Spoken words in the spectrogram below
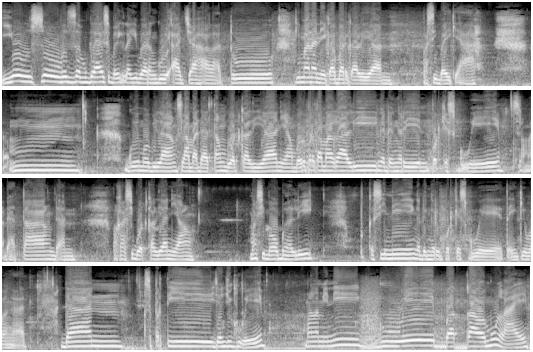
Yo, so what's up guys? Balik lagi bareng gue Aca Halatu. Gimana nih kabar kalian? Pasti baik ya. Hmm, gue mau bilang selamat datang buat kalian yang baru pertama kali ngedengerin podcast gue. Selamat datang dan makasih buat kalian yang masih mau balik ke sini ngedengerin podcast gue. Thank you banget. Dan seperti janji gue, malam ini gue bakal mulai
